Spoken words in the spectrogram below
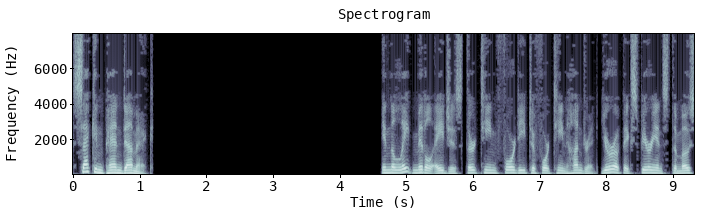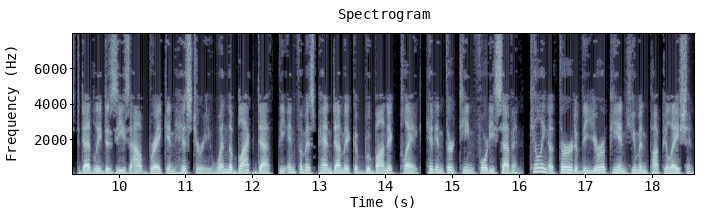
Second pandemic In the late Middle Ages 1340 1400, Europe experienced the most deadly disease outbreak in history when the Black Death, the infamous pandemic of bubonic plague, hit in 1347, killing a third of the European human population.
